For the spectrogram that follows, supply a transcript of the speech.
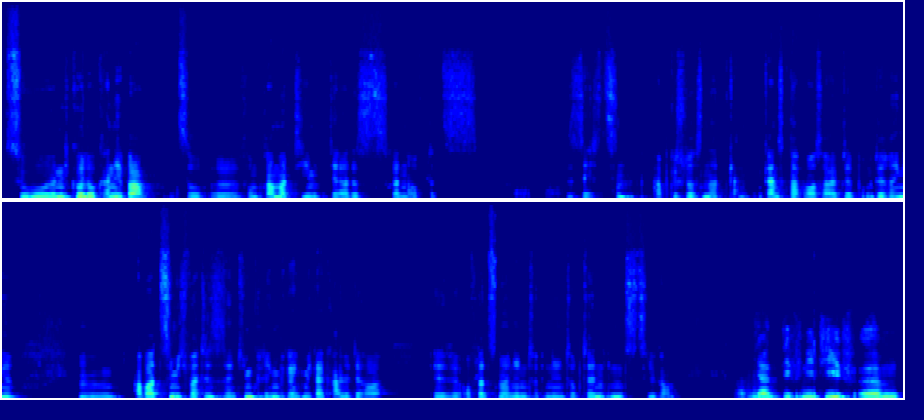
zu Nicolo Canepa zu, äh, vom Pramac-Team, der das Rennen auf Platz 16 abgeschlossen hat, ganz, ganz knapp außerhalb der Punkteränge. Ähm, aber ziemlich weit ist sein Teamkollegen Mika Kali, der äh, auf Platz 9 in, in, den Top 10 ins Ziel kam. Ja, definitiv. Ähm,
